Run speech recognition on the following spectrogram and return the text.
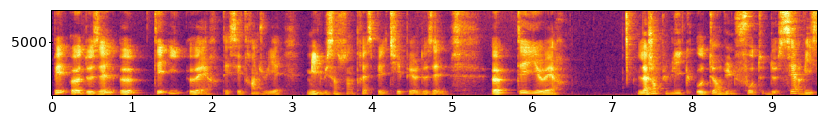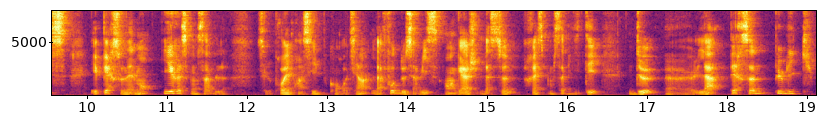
P-E-2-L-E-T-I-E-R. TC 30 juillet 1873, Pelletier P-E-2-L. E, T-I-E-R. L'agent public auteur d'une faute de service est personnellement irresponsable. C'est le premier principe qu'on retient. La faute de service engage la seule responsabilité de euh, la personne publique.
